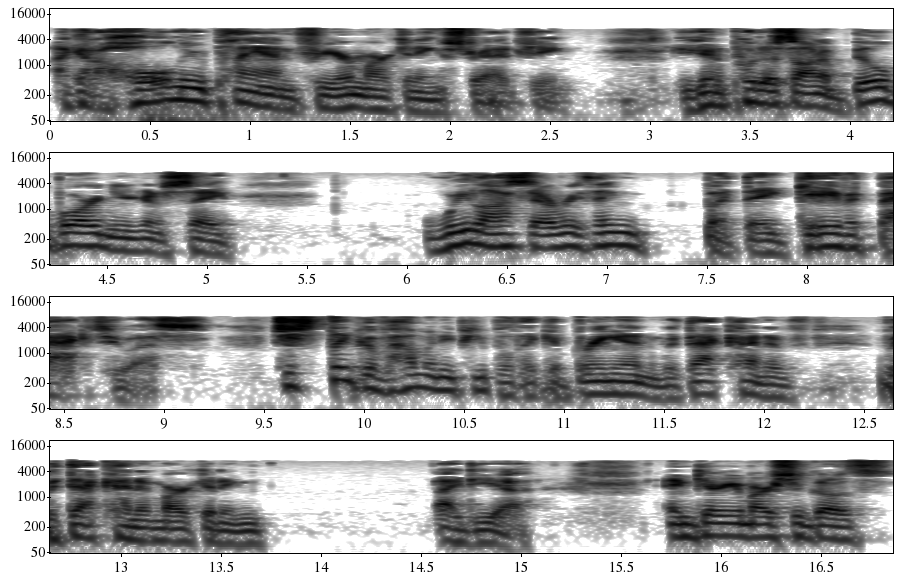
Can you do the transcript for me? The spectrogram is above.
I got a whole new plan for your marketing strategy. You're going to put us on a billboard and you're going to say, we lost everything, but they gave it back to us. Just think of how many people they could bring in with that kind of, with that kind of marketing idea. And Garry Marshall goes,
